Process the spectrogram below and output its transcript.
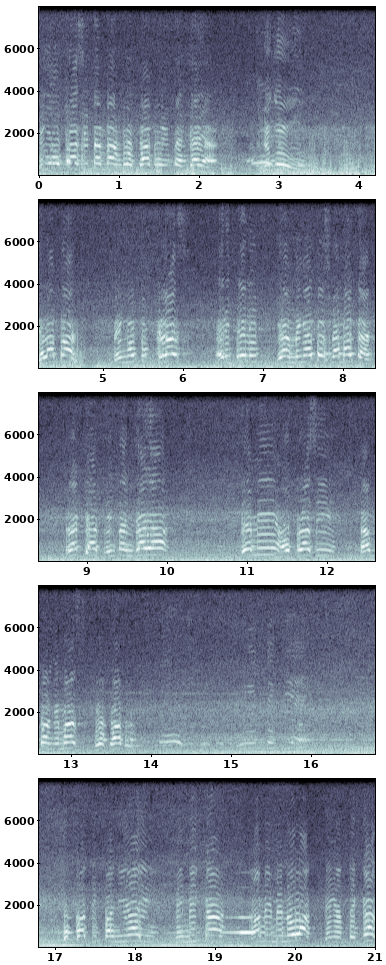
di operasi tambang Blok Babu Intan Jaya. Dukung. Delapan, mengutuk keras elit-elit yang mengatasnamakan rakyat Intan Jaya demi operasi tambang emas Blok Babu. Bupati Paniai Mimika kami menolak dengan tegas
